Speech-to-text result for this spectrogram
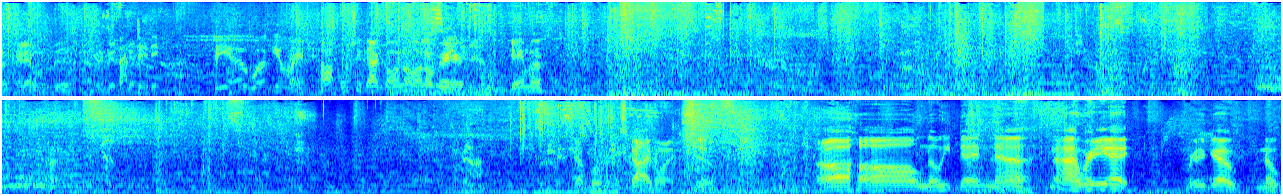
Okay, That did it. Theo, work your magic. What you got going on over here, gamer? Where he at? Where he go? Nope.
